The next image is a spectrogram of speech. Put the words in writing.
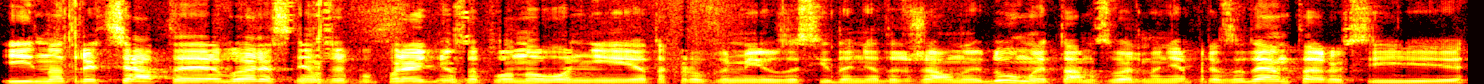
І на 30 вересня вже попередньо заплановані, я так розумію, засідання Державної думи. Там звернення президента Росії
